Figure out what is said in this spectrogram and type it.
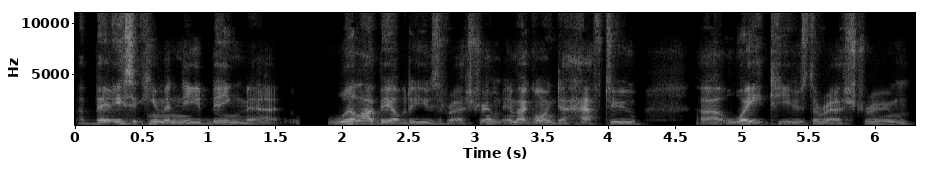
a basic human need being met will i be able to use the restroom am i going to have to uh, wait to use the restroom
